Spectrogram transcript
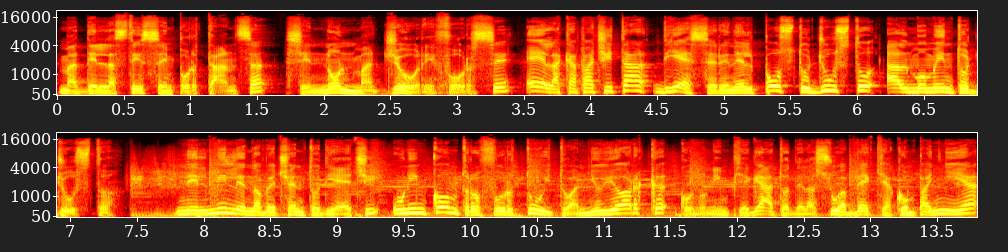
ma della stessa importanza, se non maggiore forse, è la capacità di essere nel posto giusto al momento giusto. Nel 1910 un incontro fortuito a New York con un impiegato della sua vecchia compagnia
